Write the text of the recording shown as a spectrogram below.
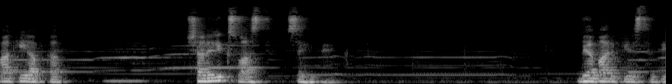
बाकी आपका शारीरिक स्वास्थ्य सही रहेगा व्यापार की स्थिति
